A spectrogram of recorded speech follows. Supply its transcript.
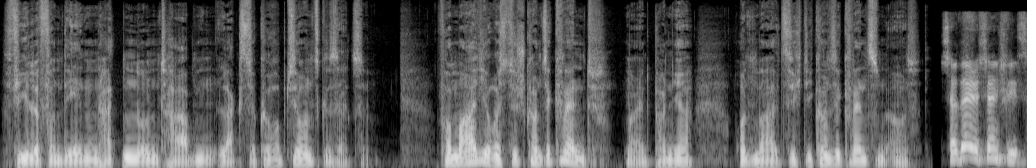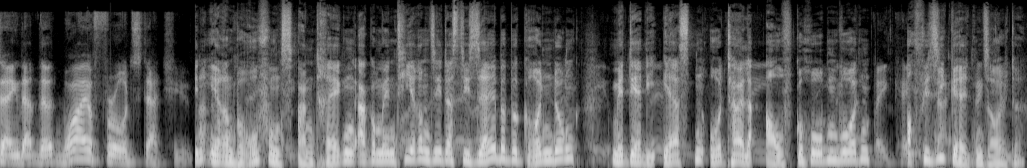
viele von denen hatten und haben laxe Korruptionsgesetze. Formal juristisch konsequent, meint Panja, und malt sich die Konsequenzen aus. In ihren Berufungsanträgen argumentieren sie, dass dieselbe Begründung, mit der die ersten Urteile aufgehoben wurden, auch für sie gelten sollte.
